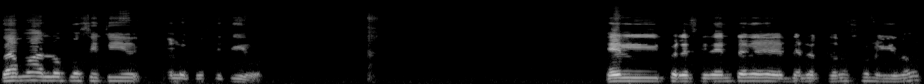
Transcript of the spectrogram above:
vamos a lo positivo. A lo positivo. El presidente de, los Estados Unidos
